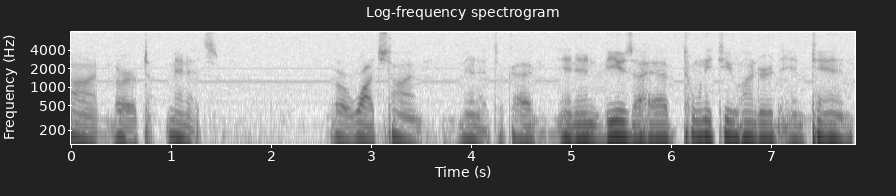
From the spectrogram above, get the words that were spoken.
time or minutes or watch time minutes. Okay. And in views, I have 2,210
